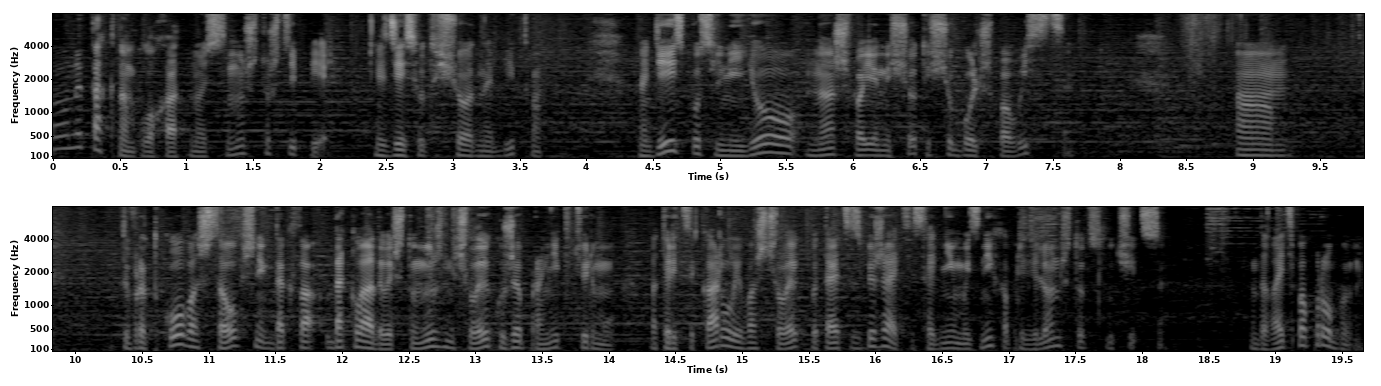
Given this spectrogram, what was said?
он и так к нам плохо относится. Ну что ж теперь? Здесь вот еще одна битва. Надеюсь, после нее наш военный счет еще больше повысится. Эм, Твратко, ваш сообщник, докладывает, что нужный человек уже проник в тюрьму. Патриций Карл и ваш человек пытается сбежать, и с одним из них определенно что-то случится. Давайте попробуем.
